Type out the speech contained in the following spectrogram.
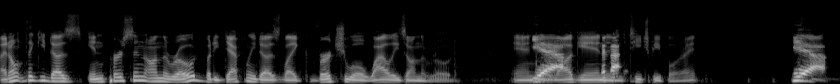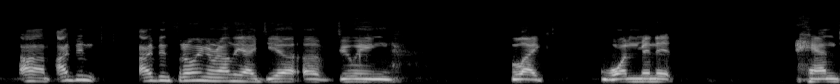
I don't think he does in person on the road, but he definitely does like virtual while he's on the road, and Yeah. log in And and I- teach people, right? Yeah, um, I've been I've been throwing around the idea of doing like one minute hand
